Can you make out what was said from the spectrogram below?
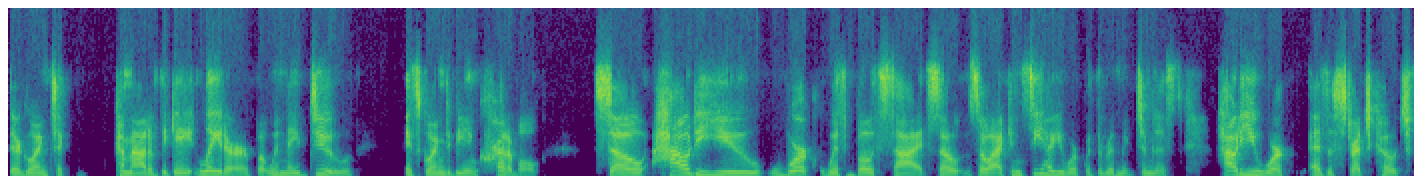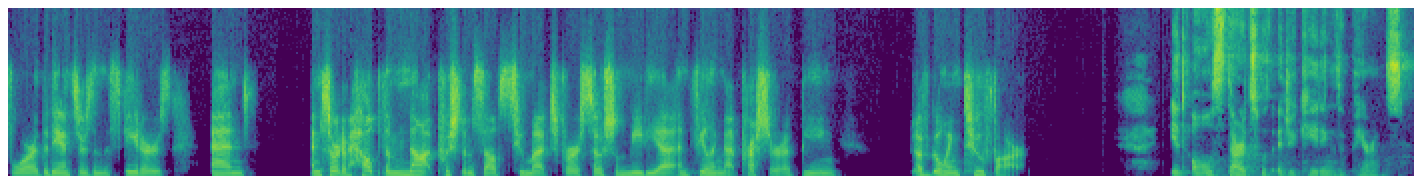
They're going to come out of the gate later, but when they do, it's going to be incredible so how do you work with both sides? So so I can see how you work with the rhythmic gymnast. How do you work as a stretch coach for the dancers and the skaters and and sort of help them not push themselves too much for social media and feeling that pressure of being of going too far? It all starts with educating the parents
